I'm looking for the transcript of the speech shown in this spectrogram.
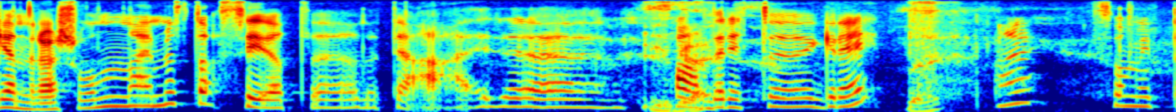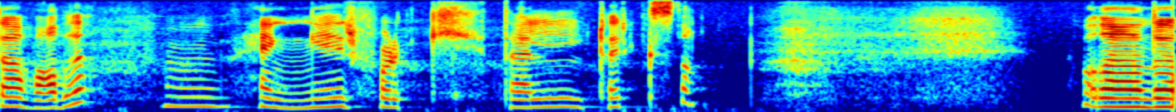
generasjonen nærmest da, sier at dette er fader ikke greit. Nei. Nei, Som ikke ha det. Henger folk til tørks, da. Og da, da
